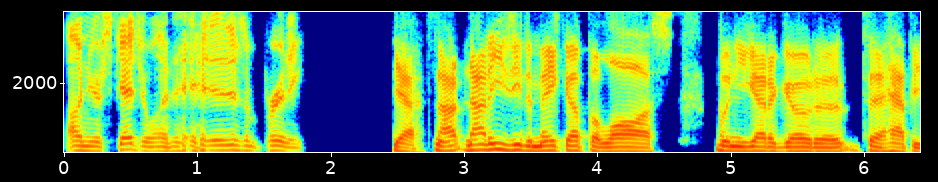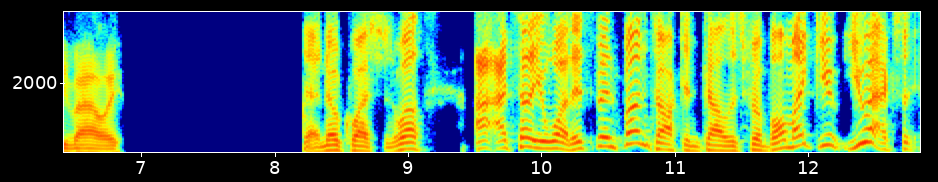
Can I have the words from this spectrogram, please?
on your schedule, and it isn't pretty. Yeah, it's not not easy to make up a loss when you got to go to to Happy Valley. Yeah, no question. Well, I, I, tell you what, it's been fun talking college football, Mike. You you actually,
